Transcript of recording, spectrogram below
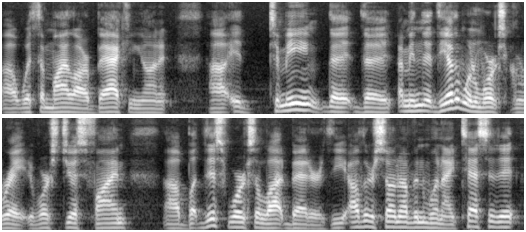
uh, with the mylar backing on it. Uh, it to me, the the I mean the, the other one works great. It works just fine, uh, but this works a lot better. The other sun oven, when I tested it,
